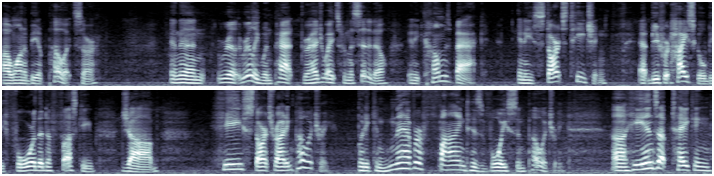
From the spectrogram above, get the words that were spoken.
I want to be a poet, sir. And then, really, really, when Pat graduates from the Citadel and he comes back and he starts teaching, at Beaufort High School before the Daufuskie job, he starts writing poetry, but he can never find his voice in poetry. Uh, he ends up taking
